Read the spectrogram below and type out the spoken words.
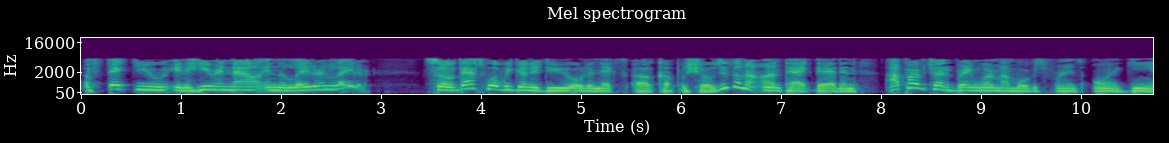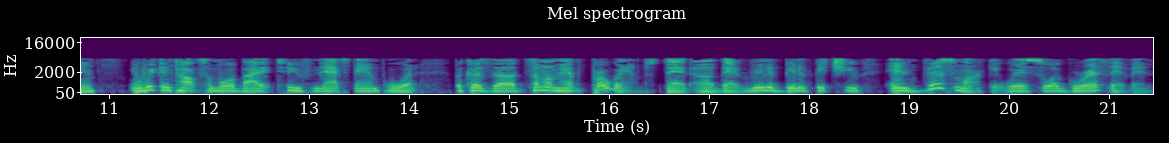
affect you in the here and now, in the later and later? So that's what we're going to do over the next uh, couple shows. We're going to unpack that, and I'll probably try to bring one of my mortgage friends on again, and we can talk some more about it too from that standpoint because uh, some of them have programs that uh, that really benefit you in this market where it's so aggressive and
